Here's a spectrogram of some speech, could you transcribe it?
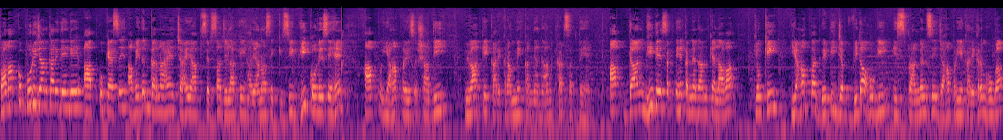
तो हम आपको पूरी जानकारी देंगे, आपको कैसे आवेदन करना है, चाहे आप सिरसा जिला के, हरियाणा से किसी भी कोने से हैं, आप यहाँ पर इस शादी विवाह के कार्यक्रम में कन्यादान कर सकते हैं। आप दान भी दे सकते हैं कन्यादान के अलावा, क्योंकि यहाँ पर बेटी जब विदा होगी इस प्रांगण से जहाँ पर यह कार्यक्रम होगा,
